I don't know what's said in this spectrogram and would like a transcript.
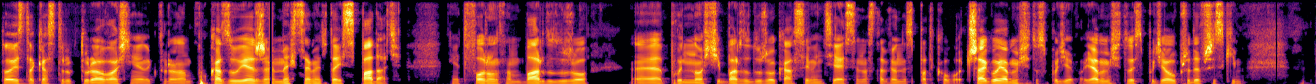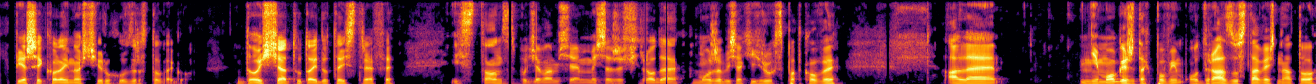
To jest taka struktura właśnie, która nam pokazuje, że my chcemy tutaj spadać. Nie tworząc nam bardzo dużo e, płynności, bardzo dużo kasy, więc ja jestem nastawiony spadkowo. Czego ja bym się tu spodziewał? Ja bym się tutaj spodziewał przede wszystkim w pierwszej kolejności ruchu wzrostowego. Dojścia tutaj do tej strefy. I stąd spodziewam się, myślę, że w środę może być jakiś ruch spadkowy, ale nie mogę, że tak powiem, od razu stawiać na to,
